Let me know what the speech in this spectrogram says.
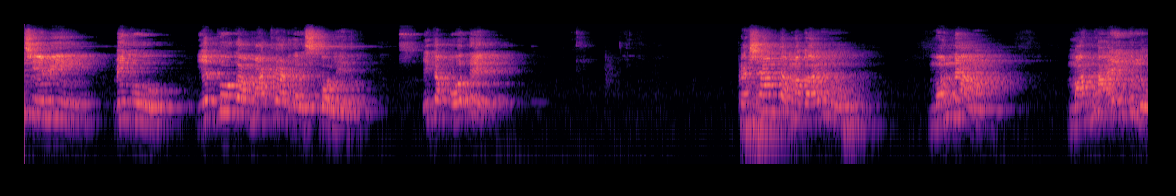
గురించి ఏమీ మీకు ఎక్కువగా మాట్లాడదలుచుకోలేదు. ఇకపోతే ప్రశాంత్ అమ్మగారు మొన్న మా నాయకులు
